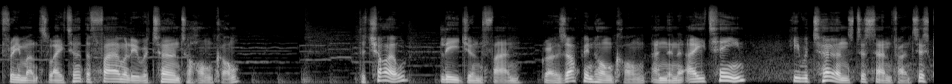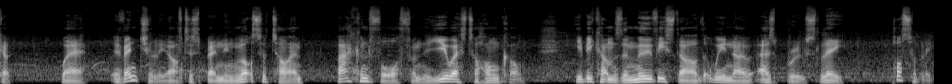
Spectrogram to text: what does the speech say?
Three months later, the family returned to Hong Kong. The child, Li Junfan, grows up in Hong Kong, and then at 18, he returns to San Francisco, where eventually, after spending lots of time back and forth from the US to Hong Kong, he becomes the movie star that we know as Bruce Lee, possibly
